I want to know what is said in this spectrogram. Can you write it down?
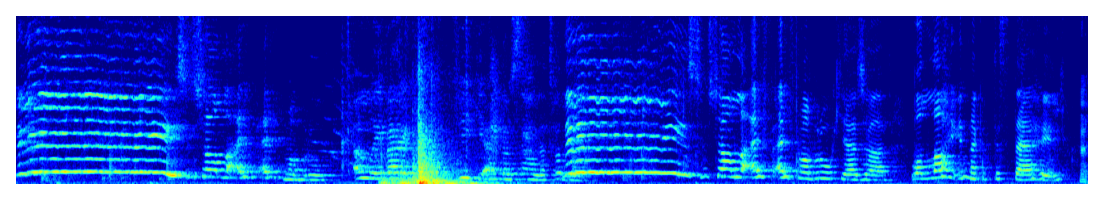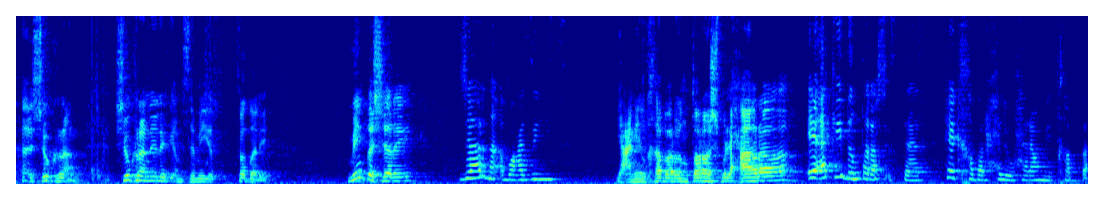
ليش ان شاء الله الف الف مبروك الله يبارك فيكي أهلا وسهلا تفضلي ليش ان شاء الله الف الف مبروك يا جار. والله إنك بتستاهل. شكرا. شكرا لك أم سمير. تفضلي. مين بشرك جارنا أبو عزيز. يعني الخبر انطرش بالحارة؟ إيه أكيد انطرش أستاذ. هيك خبر حلو حرام يتخبى.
